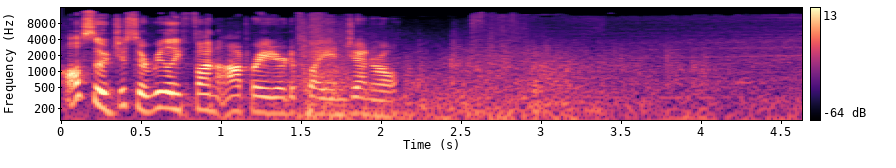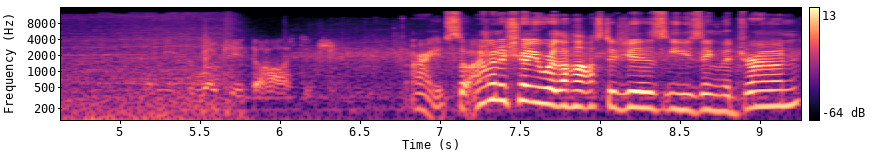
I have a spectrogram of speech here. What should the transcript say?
Also, just a really fun operator to play in general. We need to locate the hostage. Alright, so I'm going to show you where the hostage is using the drone.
